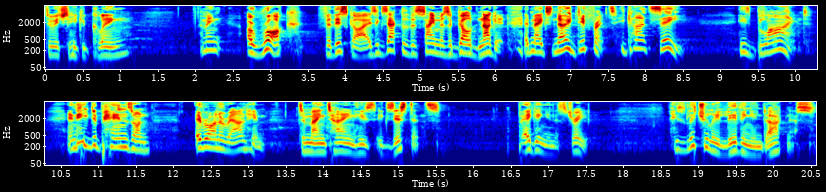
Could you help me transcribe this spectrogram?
to which he could cling. I mean, a rock for this guy is exactly the same as a gold nugget. It makes no difference. He can't see, he's blind, and he depends on everyone around him to maintain his existence, begging in the street. He's literally living in darkness.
